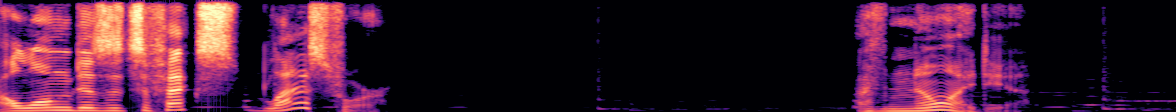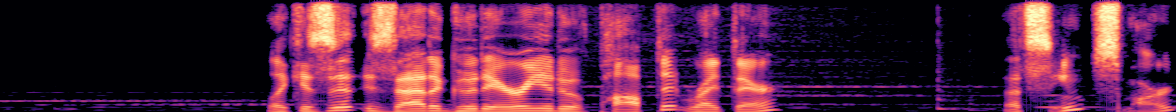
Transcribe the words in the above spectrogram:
How long does its effects last for? I have no idea. Like, is it is that a good area to have popped it right there? That seemed smart.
